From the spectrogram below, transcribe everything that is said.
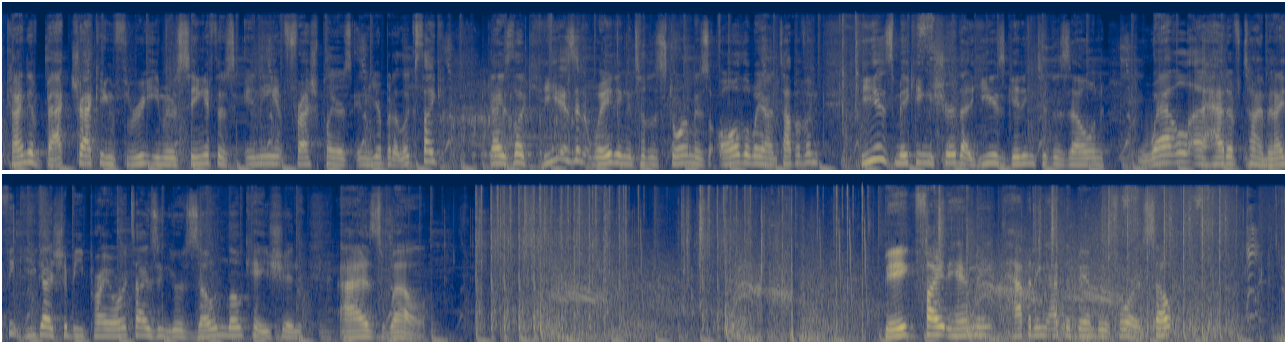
Kind of backtracking through Emu, seeing if there's any fresh players in here. But it looks like, guys, look, he isn't waiting until the storm is all the way on top of him. He is making sure that he is getting to the zone well ahead of time. And I think you guys should be prioritizing your zone location as well. Big fight happening at the bamboo forest. So,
